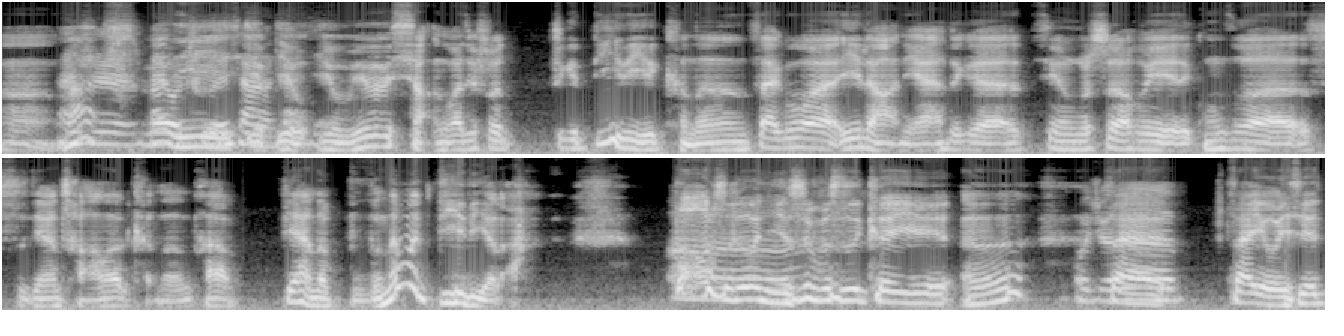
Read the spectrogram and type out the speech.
嗯，但那是没有那你处对象的有有有没有想过，就说这个弟弟可能再过一两年，这个进入社会工作时间长了，可能他变得不那么弟弟了。到时候你是不是可以嗯，我觉再得再有一些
